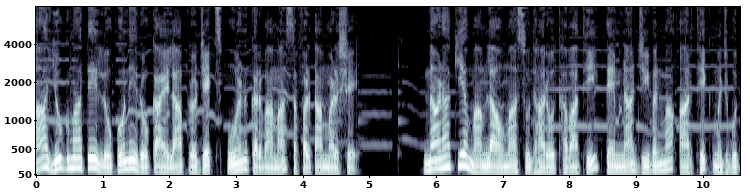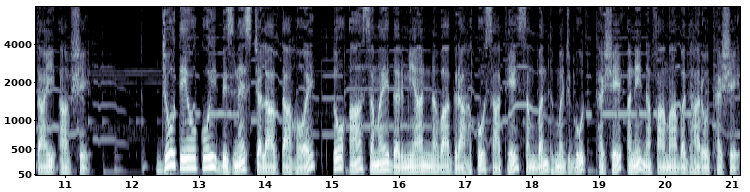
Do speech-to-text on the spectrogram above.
આ યુગમાં તે લોકોને રોકાયેલા પ્રોજેક્ટ્સ પૂર્ણ કરવામાં સફળતા મળશે. નાણાકીય મામલાઓમાં સુધારો થવાથી તેમના જીવનમાં આર્થિક મજબૂતાઈ આવશે. જો તેઓ કોઈ બિઝનેસ ચલાવતા હોય, તો આ સમય દરમિયાન નવા ગ્રાહકો સાથે સંબંધ મજબૂત થશે અને નફામાં વધારો થશે.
